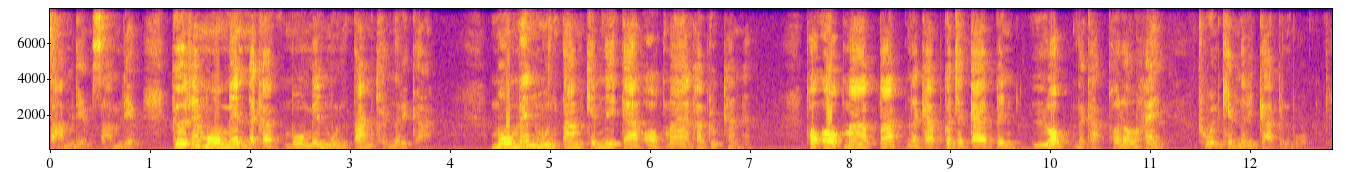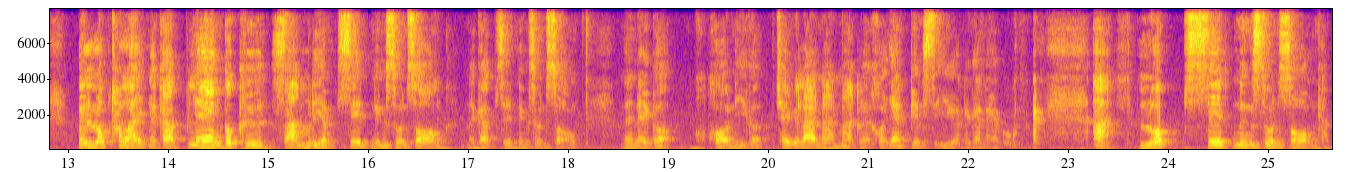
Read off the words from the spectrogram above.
สามเหลี่ยมสามเหลี่ยม เกิดให้โมเมนต์นะครับโมเมนต์หมุนตามเข็มนาฬิกา โมเมนต์หมุนตามเข็มนาฬิกาออกมาครับทุกท่านฮะพอออกมาปั๊บนะครับก็จะกลายเป็นลบนะครับเพราะเราให้ทวนเข็มนาฬิกาเป็นบวก เป็นลบเท่าไหร่นะครับแรงก็คือสามเหลี่ยมเศษ1ส่วน2นะครับเศษ1ส่วน2ไหนๆก็ข้อนี้ก็ใช้เวลานานมากแล้วขอแยกเปลี่ยนสีก่อนนะกันนะครับผมอะลบเศษ1ส่วน2ครับ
